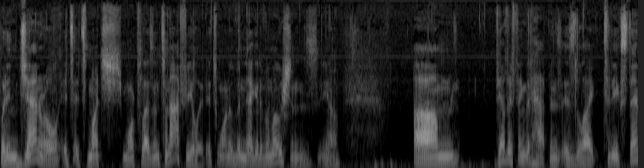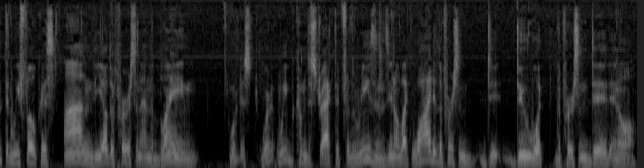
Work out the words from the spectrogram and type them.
but in general, it's it's much more pleasant to not feel it. It's one of the negative emotions. You know. Um, the other thing that happens is like to the extent that we focus on the other person and the blame, we're just we're, we become distracted for the reasons. You know, like why did the person do, do what the person did and all.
